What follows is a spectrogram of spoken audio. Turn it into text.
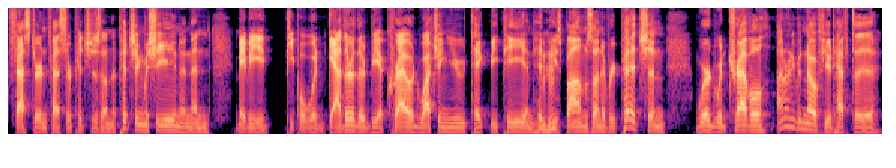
faster and faster pitches on the pitching machine. And then maybe people would gather. There'd be a crowd watching you take BP and hit mm-hmm. these bombs on every pitch. And word would travel. I don't even know if you'd have to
